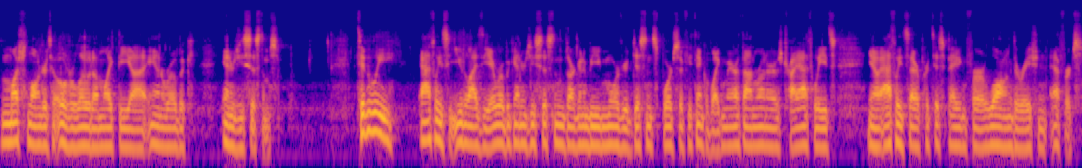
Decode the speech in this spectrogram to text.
much longer to overload, unlike the uh, anaerobic energy systems. Typically, athletes that utilize the aerobic energy systems are going to be more of your distance sports. So if you think of like marathon runners, triathletes, you know, athletes that are participating for long duration efforts.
